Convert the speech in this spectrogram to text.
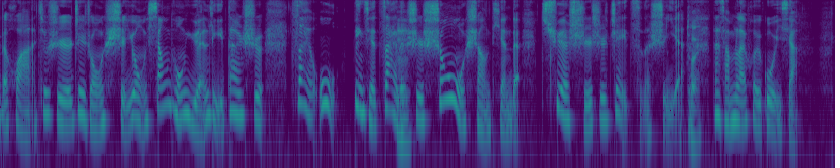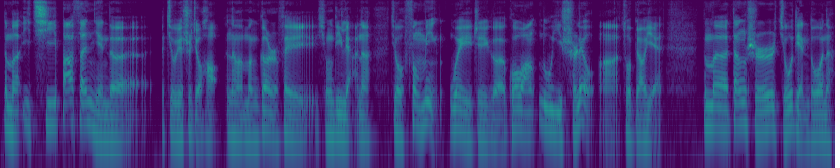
的话，就是这种使用相同原理，但是载物，并且载的是生物上天的，确实是这次的实验。对。那咱们来回顾一下。那么，一七八三年的九月十九号，那么蒙哥尔费兄弟俩呢就奉命为这个国王路易十六啊做表演。那么当时九点多呢。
